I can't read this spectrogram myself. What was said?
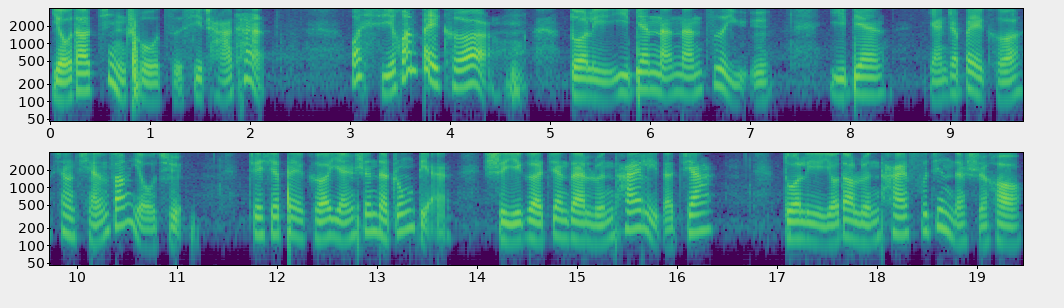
游到近处仔细查看。我喜欢贝壳，多利一边喃喃自语，一边沿着贝壳向前方游去。这些贝壳延伸的终点是一个建在轮胎里的家。多利游到轮胎附近的时候，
